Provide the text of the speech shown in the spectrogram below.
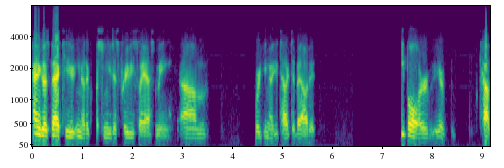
kind of goes back to you know the question you just previously asked me, um, where you know you talked about it. People or your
